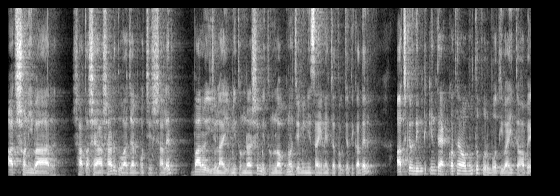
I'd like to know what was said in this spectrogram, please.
আজ শনিবার, সাতাশে আষাঢ় দু হাজার পঁচিশ সালের বারোই জুলাই। মিথুন রাশি, মিথুন লগ্ন জেমিনি সাইনের জাতক জাতিকাদের আজকের দিনটি কিন্তু এক কথায় অভূতপূর্ব অতিবাহিত হবে।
